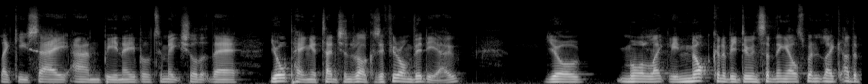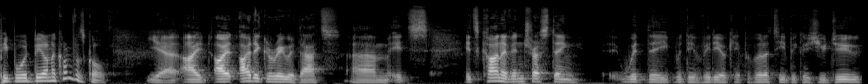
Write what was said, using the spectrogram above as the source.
like you say, and being able to make sure that they're you're paying attention as well. Because if you're on video, you're more likely not going to be doing something else when like other people would be on a conference call. Yeah, I, I I'd agree with that. Um, it's it's kind of interesting with the with the video capability because you do,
